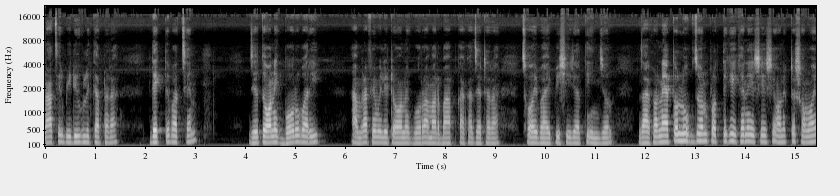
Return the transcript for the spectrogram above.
নাচের ভিডিওগুলিতে আপনারা দেখতে পাচ্ছেন। যেহেতু অনেক বড় বাড়ি, আমরা ফ্যামিলিটা অনেক বড়। আমার বাপ, কাকা, জ্যাঠারা, ছয় ভাই, পিসিরা তিনজন। যার কারণে এত লোকজন প্রত্যেকে এখানে এসে এসে অনেকটা সময়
